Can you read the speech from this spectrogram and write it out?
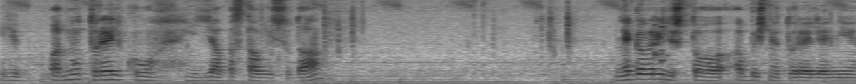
И одну турельку я поставлю сюда. Мне говорили, что обычные турели, они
